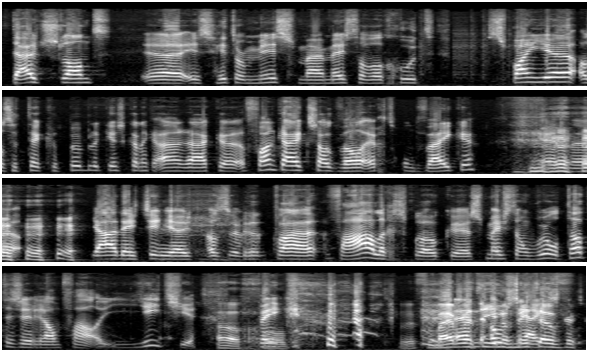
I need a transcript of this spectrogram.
Duitsland uh, is hit or miss, maar meestal wel goed. Spanje, als het Tech Republic is, kan ik aanraken. Frankrijk zou ik wel echt ontwijken. En uh, ja, nee, serieus. Als er qua verhalen gesproken, Smashdown World, dat is een rampverhaal. Jeetje. Oh god. Voor mij werd hier nog niet over...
